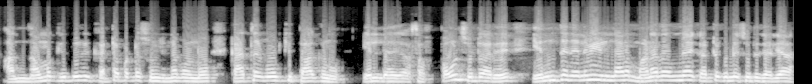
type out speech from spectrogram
அந்த நமக்கு பிறகு கட்டப்பட்ட சூழ்நிலை என்ன பண்ணணும்? கத்தரை நோக்கி பார்க்கணும். எல்லா பவுல் சொல்றாரு எந்த நிலைமையில் இருந்தாலும் மனதமே கற்றுக்கொண்டே சொல்லிருக்கா இல்லையா?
